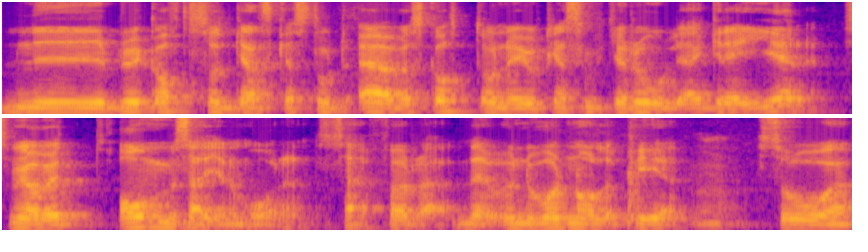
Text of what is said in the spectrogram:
ni brukar ofta få ett ganska stort överskott och ni har gjort ganska mycket roliga grejer som jag vet om så här, genom åren. Så här, förra, under vår 0P Mm. så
